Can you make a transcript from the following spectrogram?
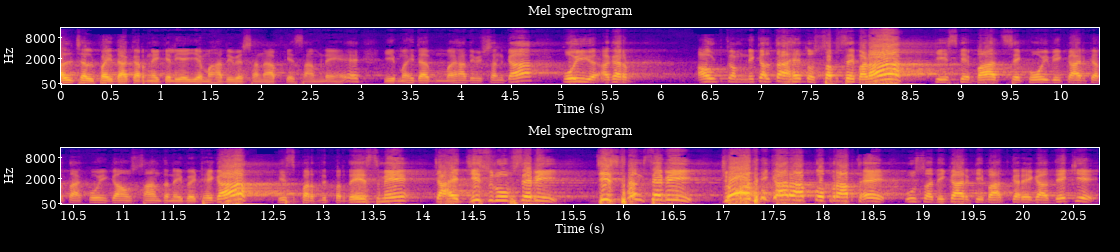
हलचल पैदा करने के लिए यह महाधिवेशन आपके सामने है। ये महाधिवेशन का कोई अगर आउटकम निकलता है तो सबसे बड़ा कि इसके बाद से कोई भी कार्यकर्ता, कोई गाँव शांत नहीं बैठेगा। इस प्रदेश में चाहे जिस रूप से भी, जिस ढंग से भी जो अधिकार आपको प्राप्त है, उस अधिकार की बात करेगा। देखिए,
